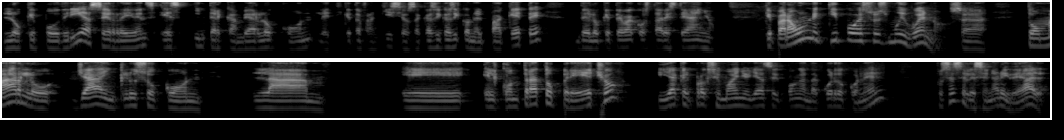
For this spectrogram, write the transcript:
lo que podría hacer Ravens es intercambiarlo con la etiqueta franquicia, o sea, casi casi con el paquete de lo que te va a costar este año. Que para un equipo eso es muy bueno, o sea, tomarlo ya incluso con la eh, el contrato prehecho y ya que el próximo año ya se pongan de acuerdo con él, pues es el escenario ideal.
